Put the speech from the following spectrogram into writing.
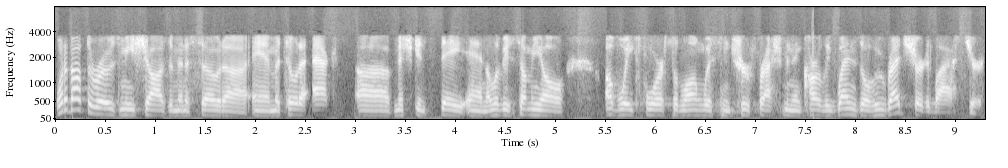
what about the Rose Micheauxs of Minnesota and Matilda Ekh of Michigan State and Olivia Summiel of Wake Forest, along with some true freshmen and Carleigh Wenzel, who redshirted last year?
